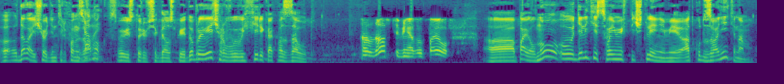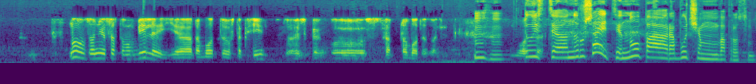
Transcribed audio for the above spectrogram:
Э, Давай еще один телефонный Давай. звонок. Свою историю всегда успею. Добрый вечер, вы в эфире, как вас зовут? Здравствуйте, меня зовут Павел. А, Павел, ну, делитесь своими впечатлениями. Откуда звоните нам? Ну, звоню с автомобиля, я работаю в такси, то есть как бы с работы звоню. Мгм. Вот, То есть э, нарушаете, но по рабочим вопросам.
